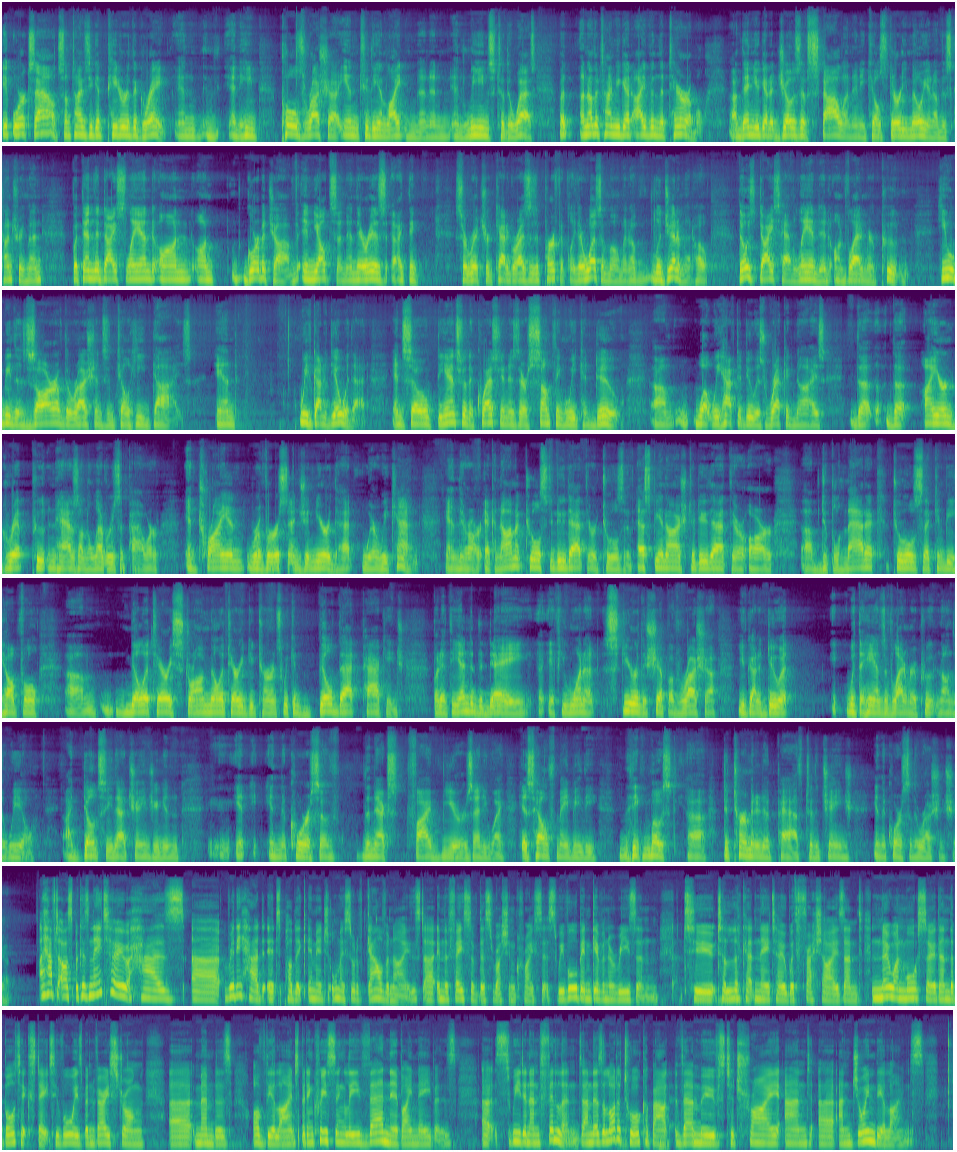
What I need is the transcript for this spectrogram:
it works out. Sometimes you get Peter the Great, and, and he pulls Russia into the Enlightenment and, and leans to the West. But another time you get Ivan the Terrible. Uh, then you get a Joseph Stalin, and he kills 30 million of his countrymen. But then the dice land on on Gorbachev and Yeltsin, and there is, I think, Sir Richard categorizes it perfectly. There was a moment of legitimate hope. Those dice have landed on Vladimir Putin. He will be the czar of the Russians until he dies, and we've got to deal with that. And so, the answer to the question is: there something we can do? Um, what we have to do is recognize the, the iron grip Putin has on the levers of power and try and reverse engineer that where we can. And there are economic tools to do that. There are tools of espionage to do that. There are uh, diplomatic tools that can be helpful. um, military, strong military deterrence. We can build that package. But at the end of the day, if you want to steer the ship of Russia, you've got to do it with the hands of Vladimir Putin on the wheel. I don't see that changing in, in, in the course of the next five years anyway. His health may be the, the most uh, determinative path to the change in the course of the Russian ship. I have to ask because NATO has uh, really had its public image almost sort of galvanized uh, in the face of this Russian crisis. We've all been given a reason to to look at NATO with fresh eyes, and no one more so than the Baltic states, who've always been very strong uh, members of the alliance, but increasingly their nearby neighbors. Uh, Sweden and Finland, and there's a lot of talk about their moves to try and uh, and join the alliance.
